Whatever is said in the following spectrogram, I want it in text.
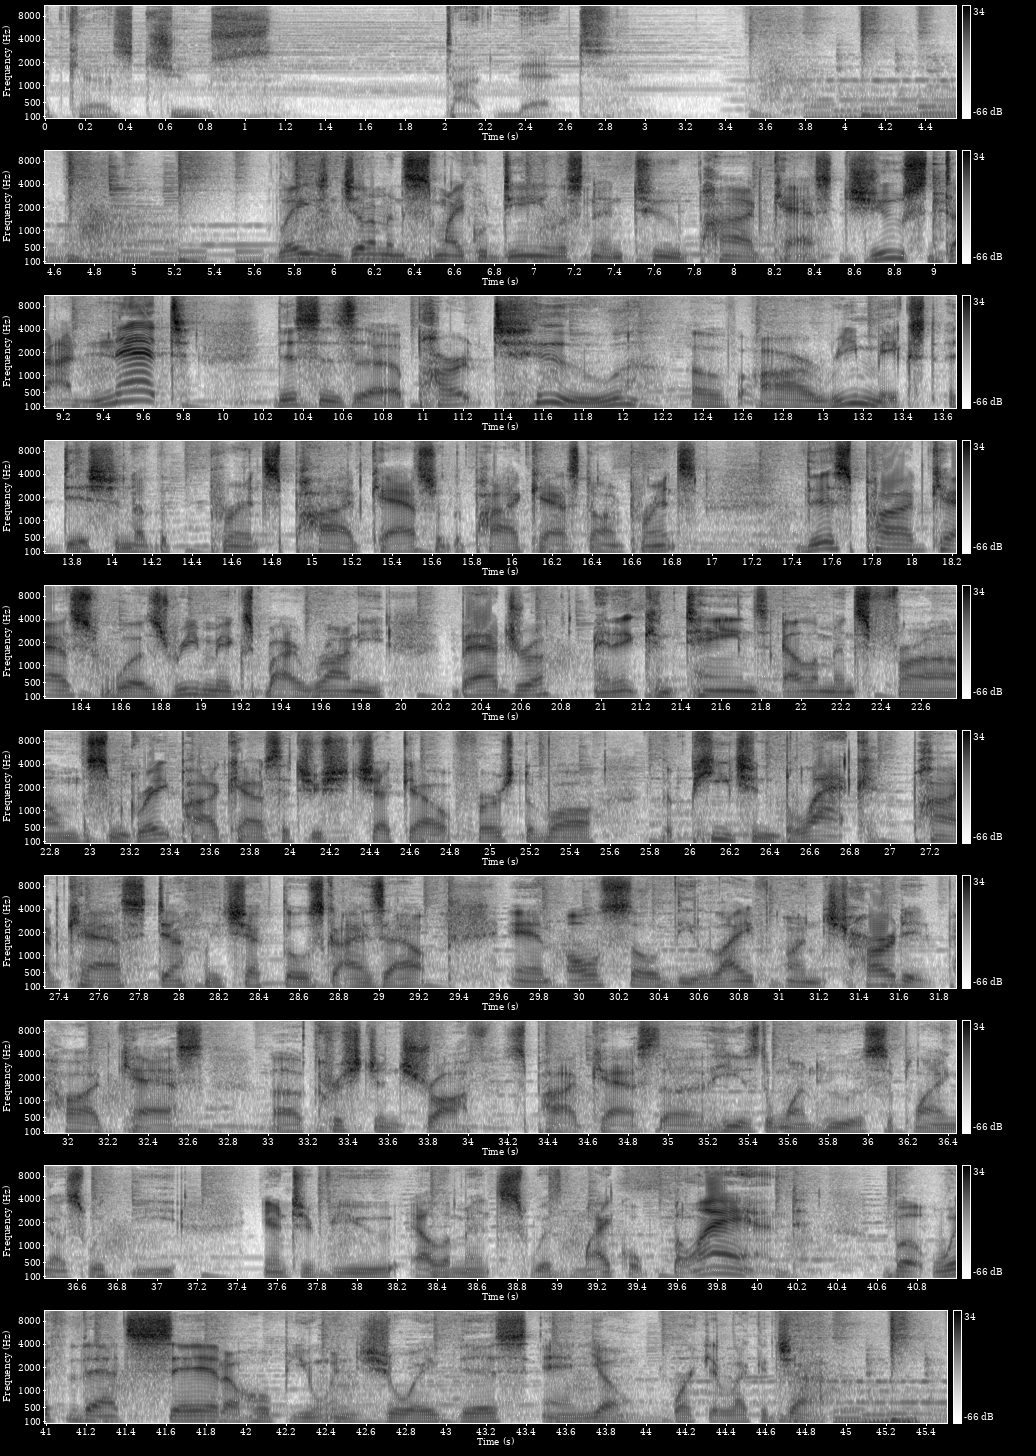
podcastjuice.net. Ladies and gentlemen, this is Michael Dean listening to podcastjuice.net. This is a part two of our remixed edition of the Prince podcast or the podcast on Prince. This podcast was remixed by Ronnie Badra and it contains elements from some great podcasts that you should check out. First of all, the Peach and Black podcast. Definitely check those guys out. And also the Life Uncharted podcast uh, Christian Schauf's podcast. Uh, he is the one who is supplying us with the interview elements with Michael Bland. But with that said, I hope you enjoy this and yo, work it like a job.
